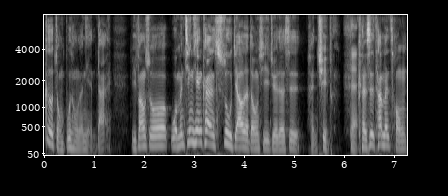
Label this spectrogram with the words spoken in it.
各种不同的年代。比方说，我们今天看塑胶的东西，觉得是很 cheap。对，可是他们从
